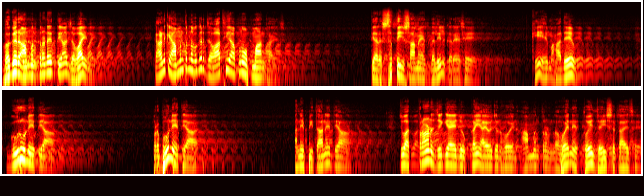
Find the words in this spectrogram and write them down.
વગર આમંત્રણે ત્યાં જવાય નહીં. કારણ કે આમંત્રણ વગર જવાથી આપણું અપમાન થાય છે. ત્યારે સતી સામે દલીલ કરે છે કે, હે મહાદેવ ગુરુને ત્યાં, પ્રભુને ત્યાં અને પિતાને ત્યાં. જો આ ત્રણ જગ્યાએ જો કંઈ આયોજન હોય ને આમંત્રણ ન હોય ને તોય જઈ શકાય છે.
